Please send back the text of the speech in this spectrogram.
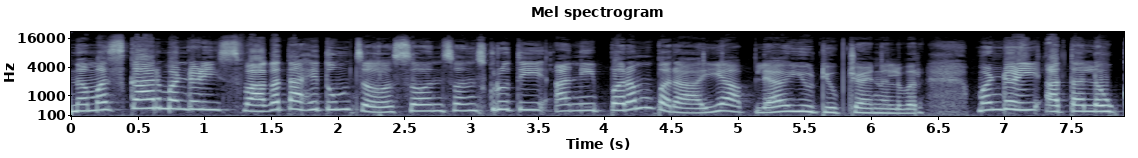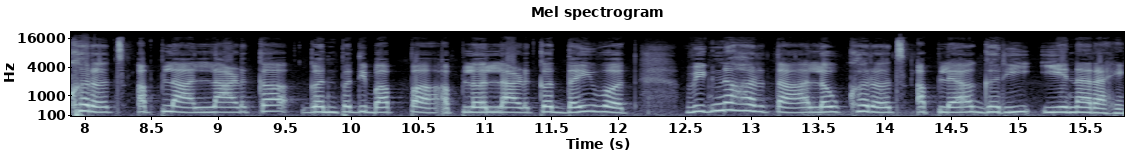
नमस्कार मंडळी स्वागत आहे तुमचं सण संस्कृती आणि परंपरा या आपल्या यूट्यूब चॅनलवर मंडळी आता लवकरच आपला लाडका गणपती बाप्पा आपलं लाडकं दैवत विघ्नहर्ता लवकरच आपल्या घरी येणार आहे.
